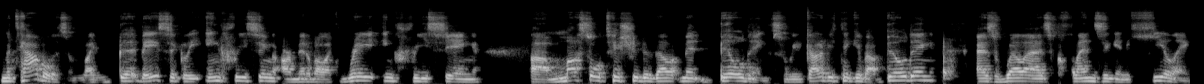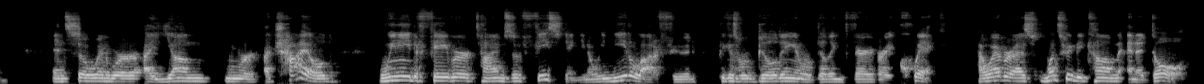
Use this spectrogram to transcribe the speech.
metabolism, like b- basically increasing our metabolic rate, increasing uh, muscle tissue development, building. So we've got to be thinking about building as well as cleansing and healing. And so when we're a young, when we're a child, we need to favor times of feasting. You know, we need a lot of food because we're building and we're building very, very quick. However, as once we become an adult,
